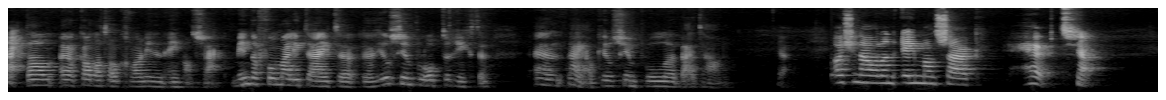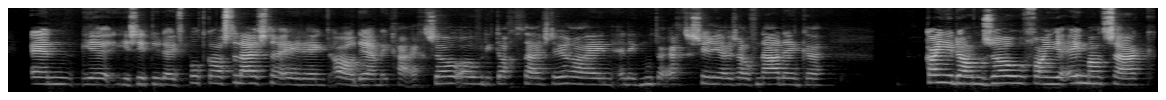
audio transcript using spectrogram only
nou, dan uh, kan dat ook gewoon in een eenmanszaak. Minder formaliteiten, uh, heel simpel op te richten en nou ja, ook heel simpel bij te houden. Ja. Als je nou al een eenmanszaak hebt ja. en je, je zit nu deze podcast te luisteren en je denkt, oh damn, ik ga echt zo over die 80.000 euro heen en ik moet er echt serieus over nadenken kan je dan zo van je eenmanszaak,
